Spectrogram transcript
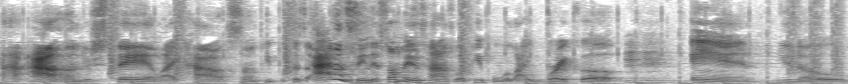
I, I understand like how some people because I done seen it so many times where people will like break up Mhm. and you know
